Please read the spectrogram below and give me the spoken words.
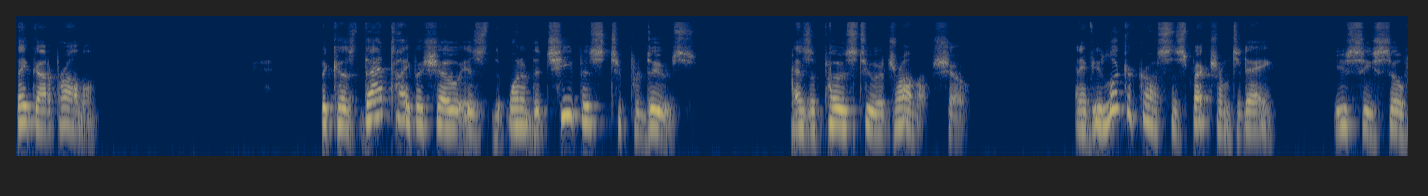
they've got a problem because that type of show is one of the cheapest to produce as opposed to a drama show. And if you look across the spectrum today, you see so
